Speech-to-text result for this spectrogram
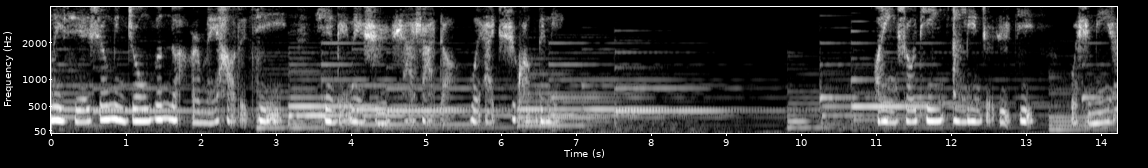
那些生命中温暖而美好的记忆，献给那时傻傻的为爱痴狂的你。欢迎收听《暗恋者日记》，我是米娅。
